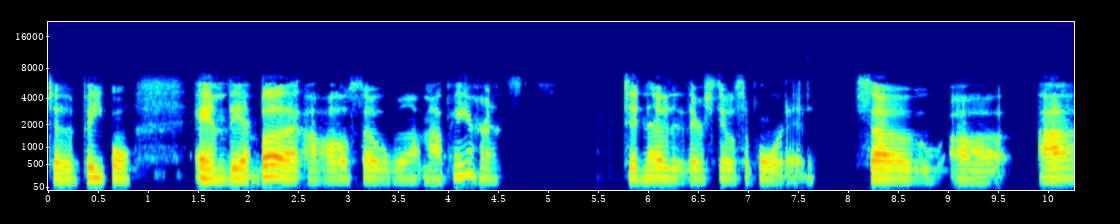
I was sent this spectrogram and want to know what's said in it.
to people, and then, but I also want my parents to know that they're still supported. So uh, I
